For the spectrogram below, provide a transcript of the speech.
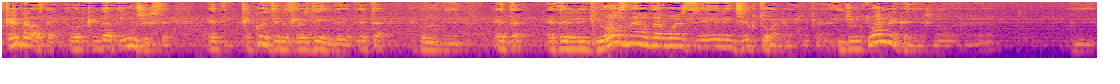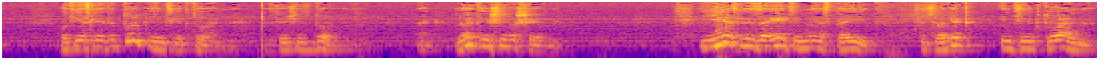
скажи, пожалуйста, вот когда ты учишься, это, какое тебе наслаждение дает? Это, как он, это, это религиозное удовольствие или интеллектуальное? Интеллектуальное, конечно. Вот если это только интеллектуальное, это все очень здорово. Так? Но это Ишива Шевны. Если за этим не стоит если человек интеллектуально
